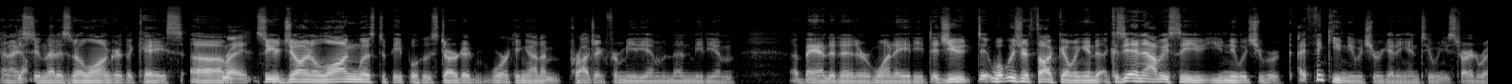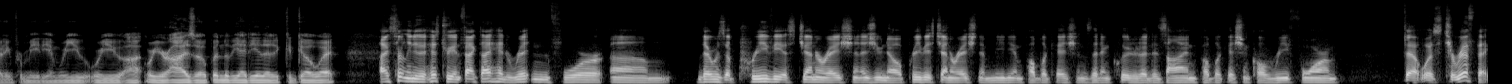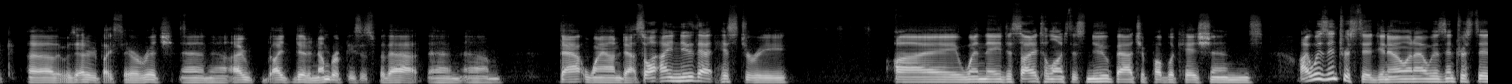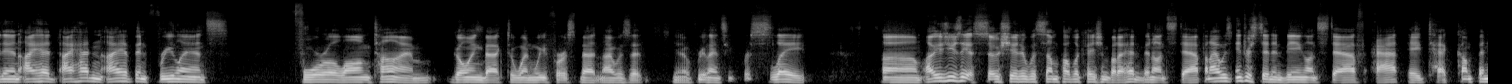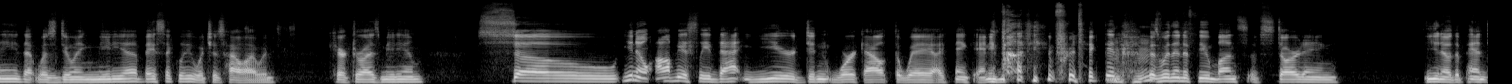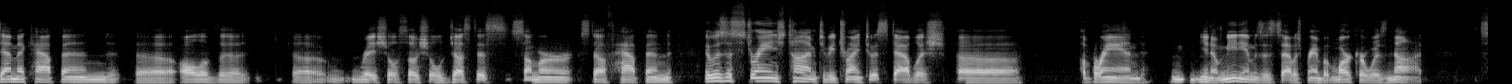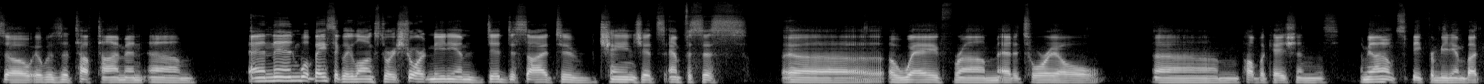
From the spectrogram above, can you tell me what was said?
and I yep. assume that is no longer the case. Um, right. So you join a long list of people who started working on a project for Medium, and then Medium abandoned it or 180. Did you? Did, what was your thought going into? Because and obviously you, knew what you were. I think you knew what you were getting into when you started writing for Medium. Were you were you uh, were your eyes open to the idea that it could go away? I certainly knew the history. In fact, I had written for. Um, there was a previous generation, as you know, previous generation of Medium publications that included a design publication called Reform that was terrific. Uh, that was edited by Sarah Rich, and uh, I I did a number of pieces for that, and um, that wound down. So I knew that history. I when they decided to launch this new batch of publications, I was interested, you know, and I was interested in. I had I hadn't I have been freelance for a long time, going back to when we first met, and I was at you know freelancing for Slate um, I was usually associated with some publication, but I hadn't been on staff. And I was interested in being on staff at a tech company that was doing media, basically, which is how I would characterize Medium. So, you know, obviously that year didn't work out the way I think anybody predicted. Because mm-hmm. within a few months of starting, you know, the pandemic happened, the, all of the uh, racial, social justice summer stuff happened it was a strange time to be trying to establish uh, a brand. you know, Medium is an established brand, but Marker was not. So it was a tough time, and um, and then, well, basically, long story short, Medium did decide to change its emphasis uh, away from editorial um, publications. I mean, I don't speak for Medium, but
